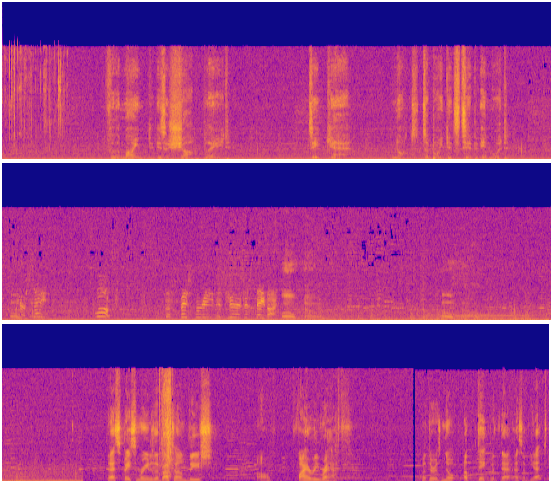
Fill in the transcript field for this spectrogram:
For the mind is a sharp blade. Take care not to point its tip inward. Oh we are no. safe. Look! The Space Marine is here to save us. Oh no. Oh no. That Space Marine is about to unleash a fiery wrath. But there is no update with that as of yet.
